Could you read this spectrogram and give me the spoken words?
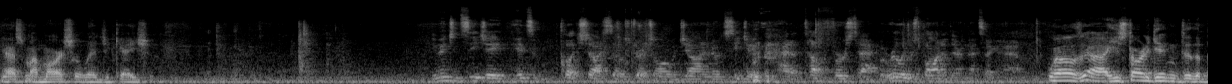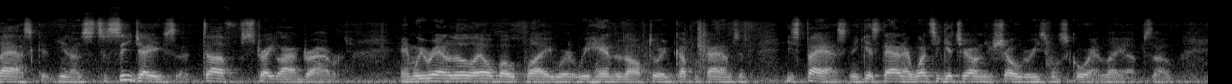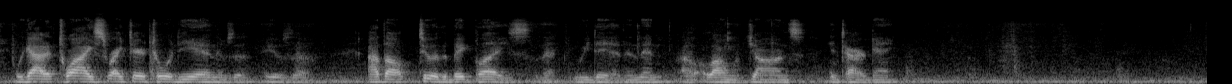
that's my martial education. You mentioned CJ hit some clutch shots that stretch along with Jon. I know CJ had a tough first half, but really responded there in that second half. Well, uh, he started getting to the basket. You know, CJ's a tough straight line driver, And we ran a little elbow play where we handed off to him a couple times, and he's fast, and he gets down there. Once he gets you on your shoulder, he's going to score that layup. So we got it twice right there toward the end. It was a, it was a, I thought two of the big plays that we did, and then uh, along with Jon's entire game.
